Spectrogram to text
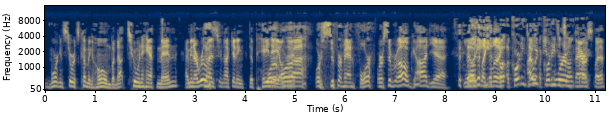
Morgan Stewart's coming home, but not Two and a Half Men. I mean, I realize you're not getting the payday Or on or, that, uh, or Superman four. or super. Oh God, yeah. You know, it's like, look, according to I would according be more to Jon Cryer, embarrassed by that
